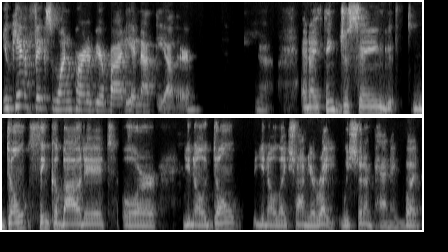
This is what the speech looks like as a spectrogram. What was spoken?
you can't fix one part of your body and not the other. Yeah. And I think just saying don't think about it or you know don't you know like Shawn you're right. We shouldn't panic, but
